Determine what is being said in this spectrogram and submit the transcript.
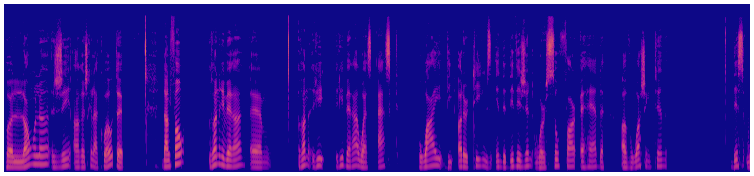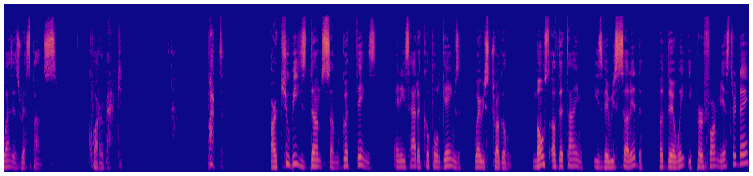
pas long, là. J'ai enregistré la quote. Dans le fond, Ron Rivera, euh, Rivera was asked why the other teams in the division were so far ahead of Washington. This was his response. Quarterback. What? Our QB's done some good things, and he's had a couple games where he struggled. Most of the time, he's very solid, but the way he performed yesterday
